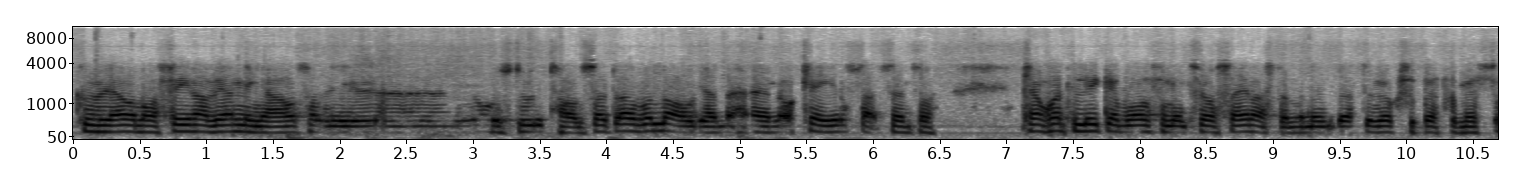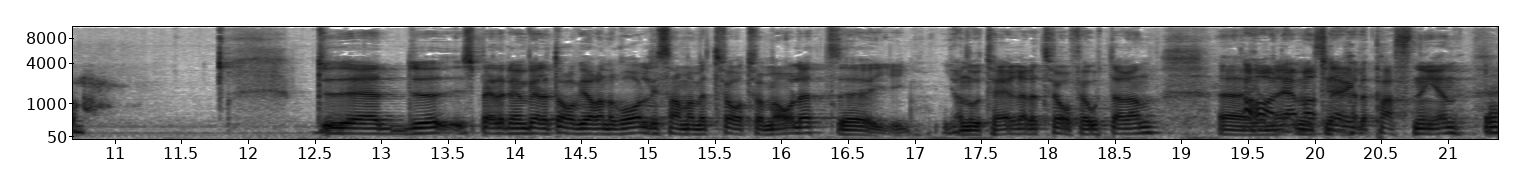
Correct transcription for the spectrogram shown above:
kunna göra några fina vändningar och som vi gjorde stundtals. Så att överlag en, en okej okay insats. Sen så kanske inte lika bra som de två senaste, men nu mötte vi också bättre motstånd. Du, eh, du, spelade en väldigt avgörande roll i samband med 2-2 målet. Eh, jag noterade tvåfotaren. Eh, ja, jag noterade passningen. Ja.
